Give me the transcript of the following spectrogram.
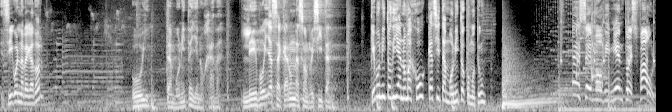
¿Sigo el navegador? Uy, tan bonita y enojada. Le voy a sacar una sonrisita. Qué bonito día, ¿no, Majo? Casi tan bonito como tú. Ese movimiento es foul.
